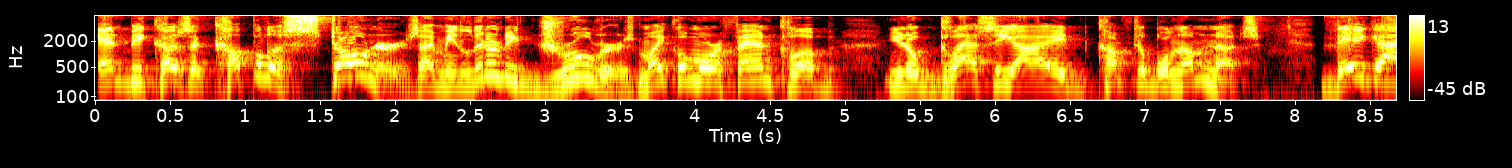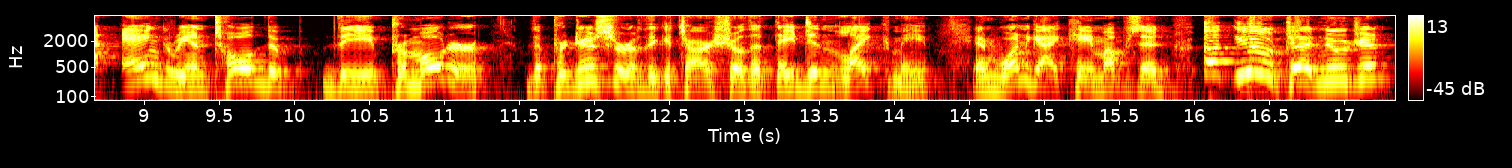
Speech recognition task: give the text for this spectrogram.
And because a couple of stoners, I mean, literally droolers, Michael Moore fan club, you know, glassy eyed, comfortable numbnuts, they got angry and told the, the promoter, the producer of the guitar show, that they didn't like me. And one guy came up and said, You, Ted Nugent,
